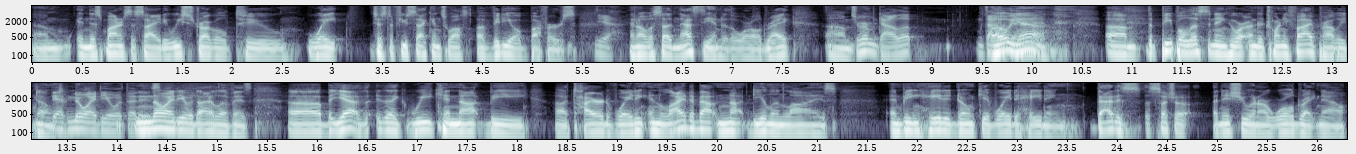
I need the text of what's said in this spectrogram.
Um, in this modern society, we struggle to wait just a few seconds while a video buffers. Yeah. and all of a sudden, that's the end of the world, right? Um, Do you remember dial up? oh yeah. Um, the people listening who are under 25 probably don't. They have no idea what that is. No idea what dial-up is. Uh, but yeah, like we cannot be uh, tired of waiting and lied about and not deal in lies and being hated don't give way to hating. That is such a an issue in our world right now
